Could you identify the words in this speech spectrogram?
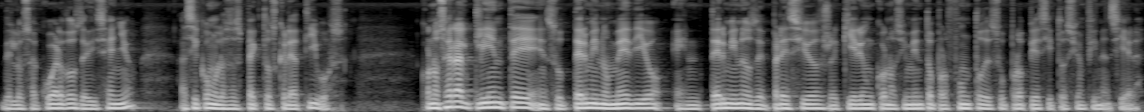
de los acuerdos de diseño, así como los aspectos creativos. Conocer al cliente en su término medio, en términos de precios, requiere un conocimiento profundo de su propia situación financiera,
